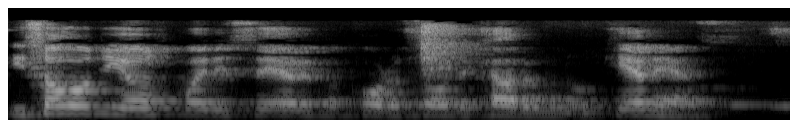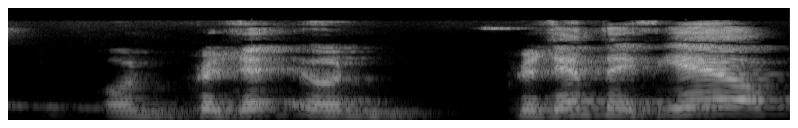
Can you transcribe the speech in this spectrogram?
Y solo Dios puede ser en el corazón de cada uno. ¿Quién es? Un, un creyente fiel,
